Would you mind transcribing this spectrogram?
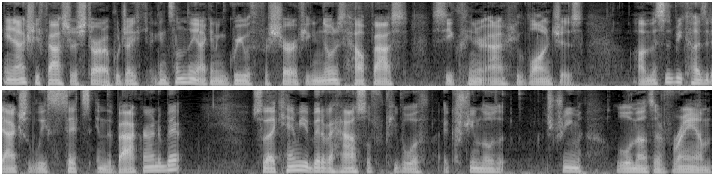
and actually faster startup, which I can something I can agree with for sure. If you can notice how fast CCleaner actually launches, um, this is because it actually sits in the background a bit, so that can be a bit of a hassle for people with extreme low, extreme low amounts of RAM.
